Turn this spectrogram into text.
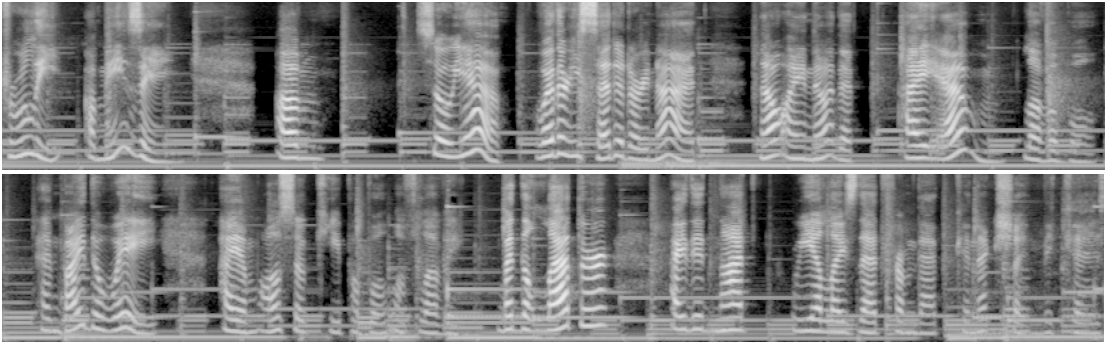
truly amazing. Um so yeah whether he said it or not now i know that i am lovable. And by the way i am also capable of loving. But the latter i did not realize that from that connection because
